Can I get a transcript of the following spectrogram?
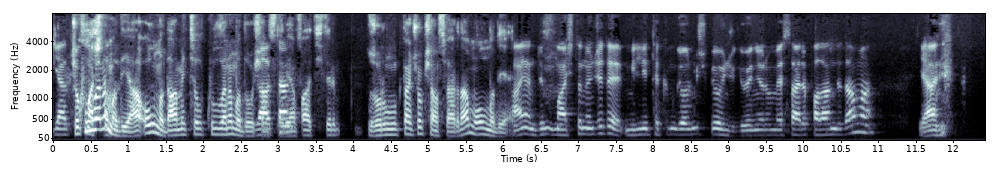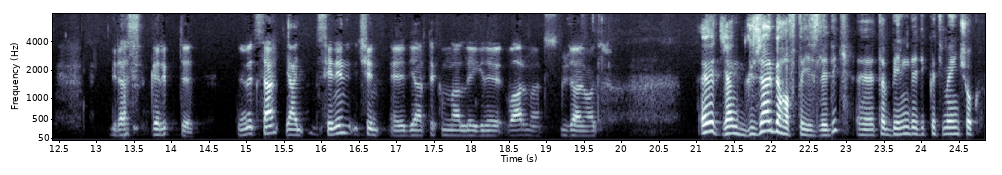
Ya çok kullanamadı maçta- ya. Olmadı. Ahmet Çalık kullanamadı o Zaten- şansları. Yani Fatih Terim zorunluluktan çok şans verdi ama olmadı yani. Aynen dün maçtan önce de milli takım görmüş bir oyuncu güveniyorum vesaire falan dedi ama yani biraz garipti. Mehmet sen Yani senin için e, diğer takımlarla ilgili var mı güzel maç? Evet yani güzel bir hafta izledik. Ee, tabii benim de dikkatimi en çok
